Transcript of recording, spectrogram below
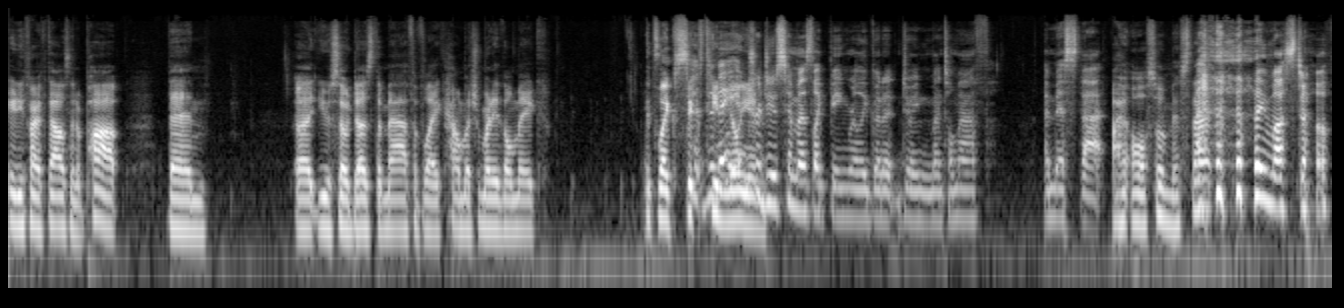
85,000 a pop, then uh, Juso does the math of like how much money they'll make. It's like Did they million. introduce him as like being really good at doing mental math? I missed that. I also missed that. they must have.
